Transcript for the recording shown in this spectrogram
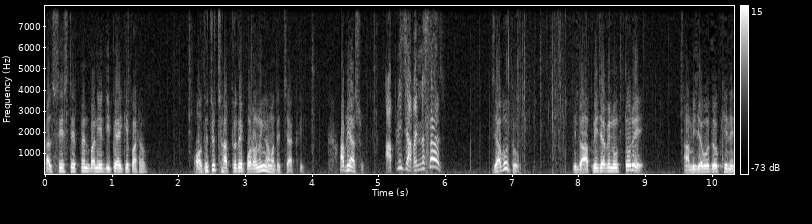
কাল সেই স্টেটমেন্ট বানিয়ে ডিপিআই কে পাঠাও। অথচ ছাত্রদের পড়ানোই আমাদের চাকরি। আপনি আসুন। আপনি যাবেন না স্যার? যাব তো। কিন্তু আপনি যাবেন উত্তরে আমি যাব দক্ষিণে।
